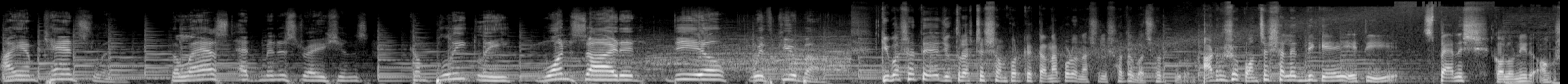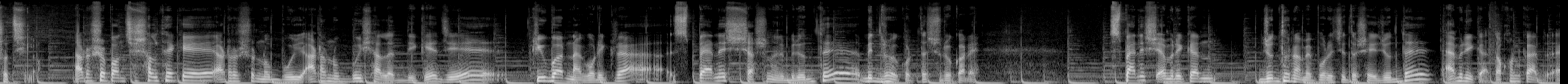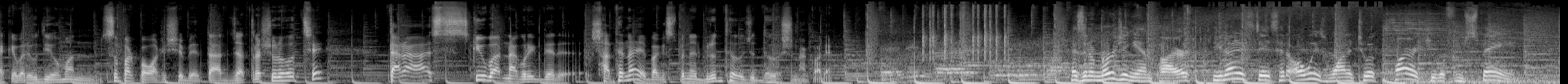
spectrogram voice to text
I am canceling the last administration's completely one sided deal with Cuba. কিউবার সাথে যুক্তরাষ্ট্রের সম্পর্কের টানাপোড়েন আসলে শত বছর পুরো আঠারোশো পঞ্চাশ সালের দিকে এটি স্প্যানিশ কলোনির অংশ ছিল। আঠারোশো পঞ্চাশ সাল থেকে আঠারোশো নব্বই, আটানব্বই সালের দিকে যে কিউবার নাগরিকরা স্প্যানিশ শাসনের বিরুদ্ধে বিদ্রোহ করতে শুরু করে। স্প্যানিশ আমেরিকান যুদ্ধ নামে পরিচিত সেই যুদ্ধে আমেরিকা তখনকার একেবারে উদীয়মান সুপার পাওয়ার হিসেবে তার যাত্রা শুরু হচ্ছে। তারা কিউবার নাগরিকদের সাথে নেয় এবং স্পেনের বিরুদ্ধেও যুদ্ধ ঘোষণা করে। As an emerging empire, the United States had always wanted to acquire Cuba from Spain,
